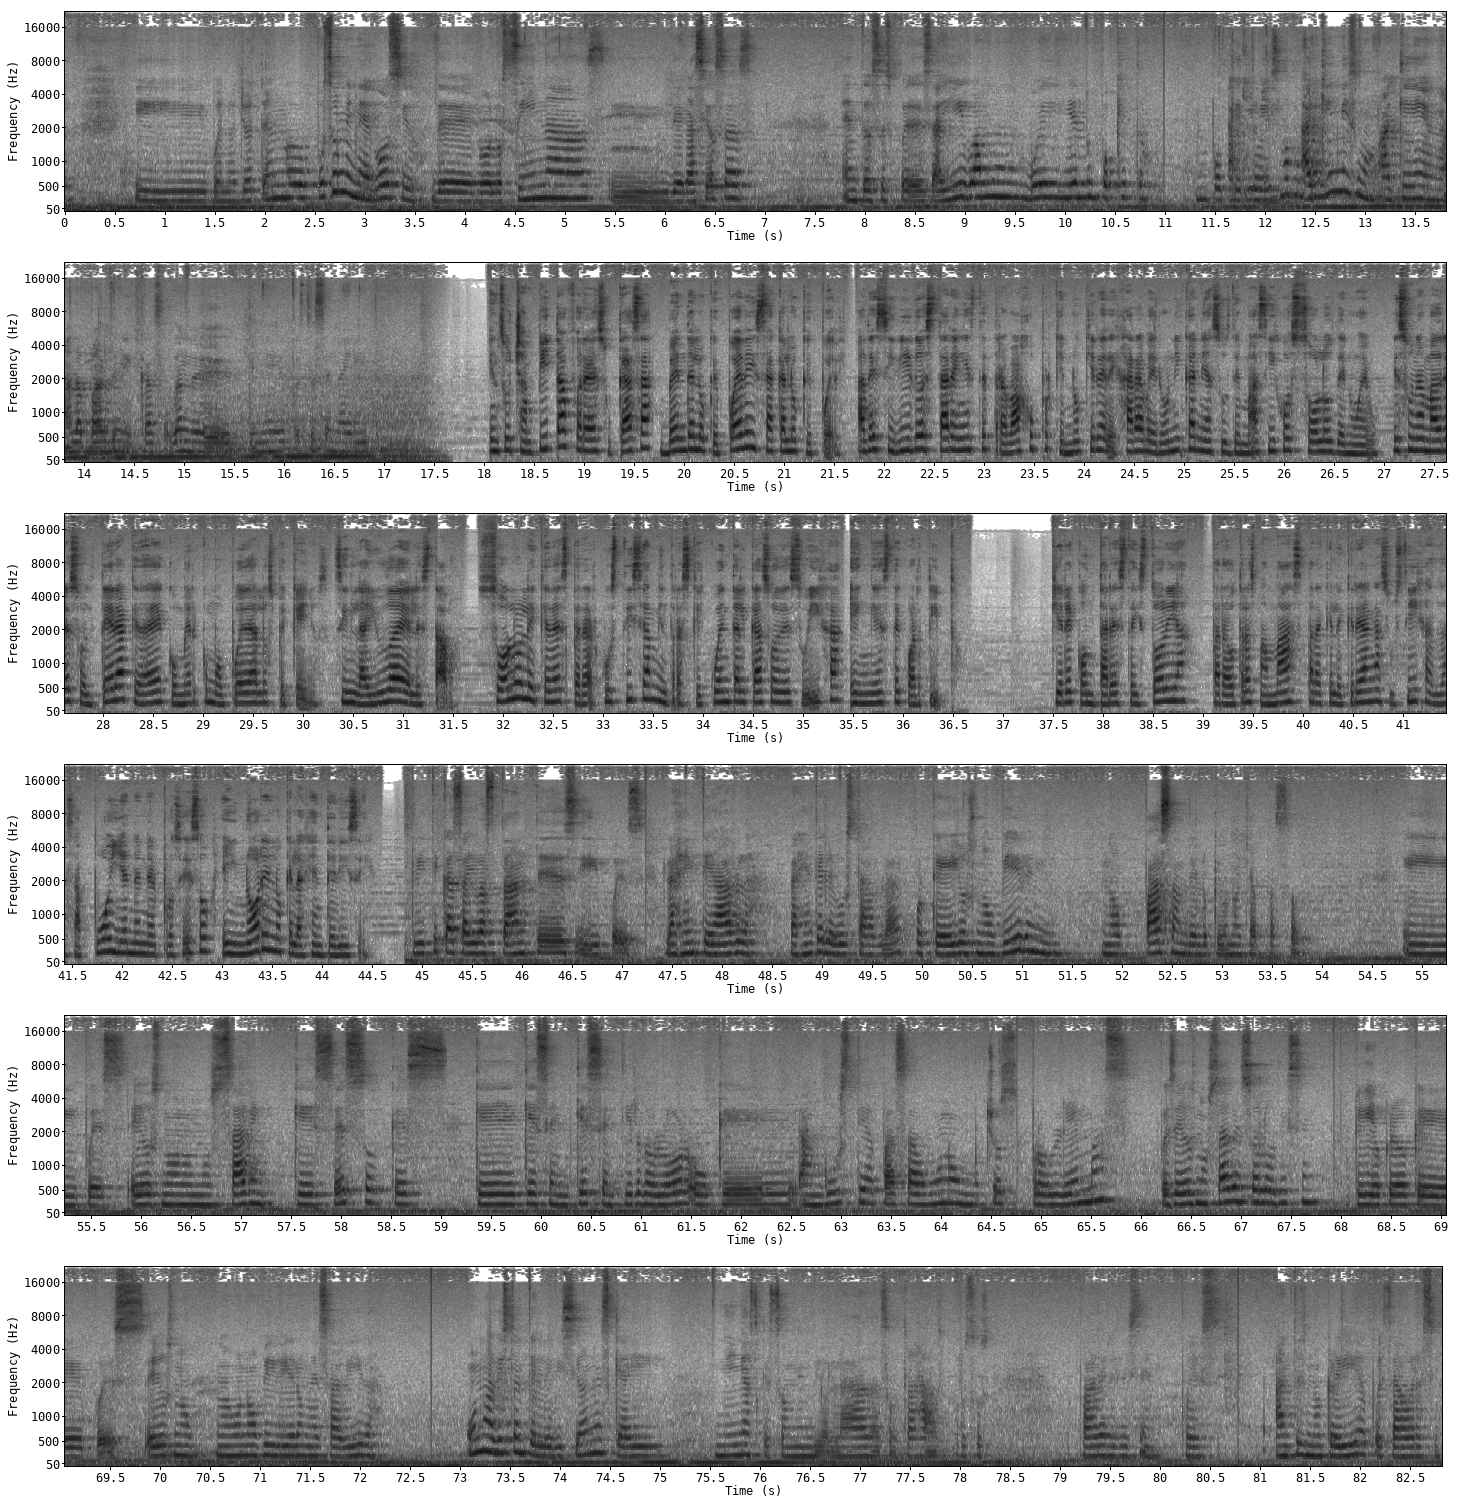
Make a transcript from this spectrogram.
Y bueno, yo tengo, puse mi negocio de golosinas y de gaseosas. Entonces, pues ahí vamos, voy yendo un poquito. Un poquito. ¿Aquí mismo? Aquí mismo, aquí a la parte de mi casa, donde tenía puesto ese nailito. En su champita fuera de su casa, vende lo que puede y saca lo que puede. Ha decidido estar en este trabajo porque no quiere dejar a Verónica ni a sus demás hijos solos de nuevo. Es una madre soltera que da de comer como puede a los pequeños, sin la ayuda del Estado. Solo le queda esperar justicia mientras que cuenta el caso de su hija en este cuartito. Quiere contar esta historia para otras mamás, para que le crean a sus hijas, las apoyen en el proceso e ignoren lo que la gente dice críticas hay bastantes y pues la gente habla, la gente le gusta hablar porque ellos no viven, no pasan de lo que uno ya pasó. Y pues ellos no, saben qué es eso, qué es, qué, qué, qué sentir dolor o qué angustia pasa a uno, muchos problemas. Pues ellos no saben, solo dicen que yo creo que pues ellos no, no, no vivieron esa vida. Uno ha visto en televisiones que hay niñas que son violadas o trabajadas por sus padres. Dicen, pues antes no creía, pues ahora sí.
